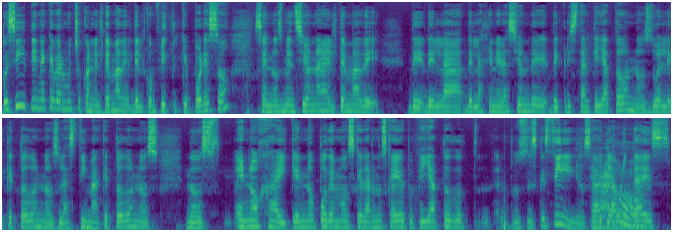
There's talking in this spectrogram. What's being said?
pues sí, tiene que ver mucho con el tema del conflicto y que por eso se nos menciona el tema de, de, la, de la generación de, de, cristal, que ya todo nos duele, que todo nos lastima, que todo nos, nos enoja y que no podemos quedarnos callados porque ya todo, pues es que sí, o sea, ya ahorita es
